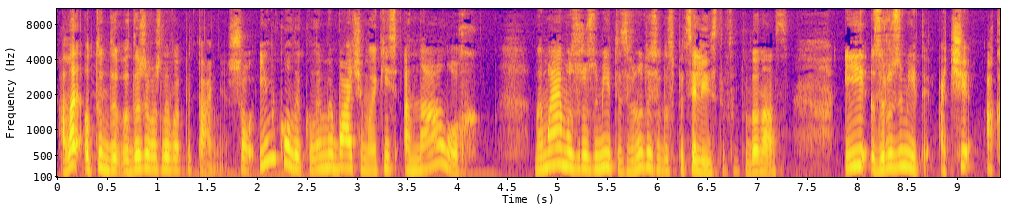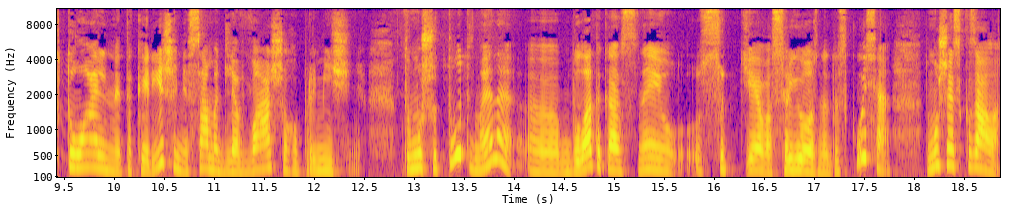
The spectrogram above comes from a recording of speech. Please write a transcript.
Але отут дуже важливе питання: що інколи, коли ми бачимо якийсь аналог, ми маємо зрозуміти, звернутися до спеціалістів, тобто до нас і зрозуміти, а чи актуальне таке рішення саме для вашого приміщення. Тому що тут в мене е, була така з нею суттєва, серйозна дискусія, тому що я сказала:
